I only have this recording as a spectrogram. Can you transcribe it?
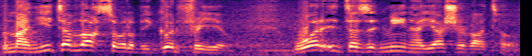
L'man Yitav Lach, so it'll be good for you. What does it mean, Hayashav Atov?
